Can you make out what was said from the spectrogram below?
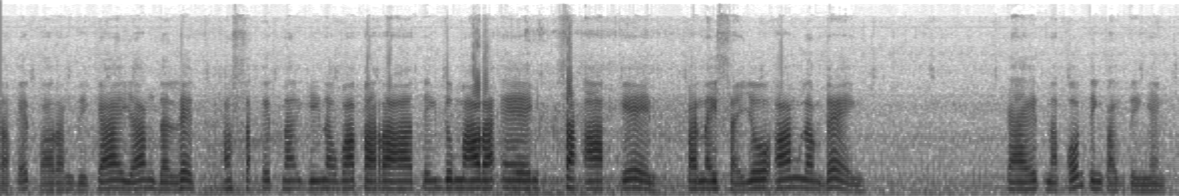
sakit, parang di kayang dalit. Ang sakit na ginawa para ating dumaraeng sa akin. Panay sa'yo ang lambeng. Kahit na konting pagtingin.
